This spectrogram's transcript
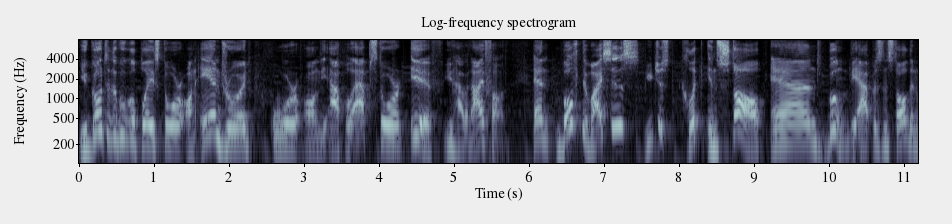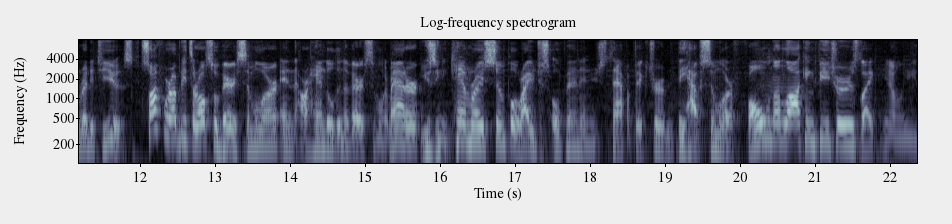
You go to the Google Play Store on Android or on the Apple App Store if you have an iPhone. And both devices, you just click install and boom, the app is installed and ready to use. Software updates are also very similar and are handled in a very similar manner. Using a camera is simple, right? You just open and you just snap a picture. They have similar phone unlocking features, like, you know, you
